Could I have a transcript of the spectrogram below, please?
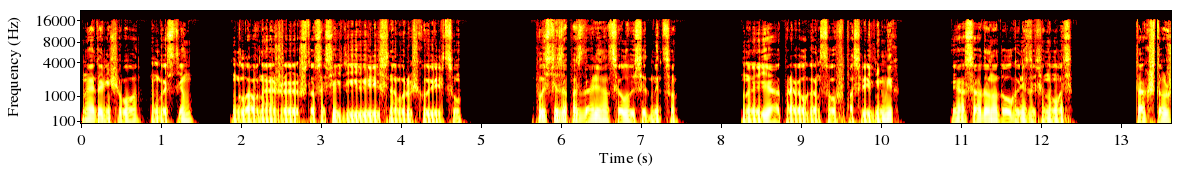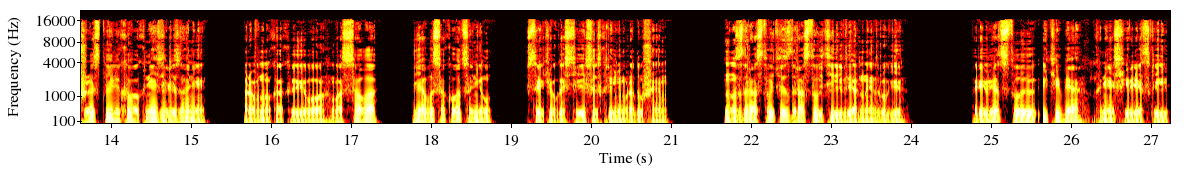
На это ничего, угостим. Главное же, что соседи явились на выручку Ильцу. Пусть и запоздали на целую седмицу. Но и я отправил гонцов в последний миг, и осада надолго не затянулась. Так что жест великого князя Рязани, равно как и его вассала, я высоко оценил, встретив гостей с искренним радушием. Ну, здравствуйте, здравствуйте, верные други. Приветствую и тебя, князь Елецкий.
